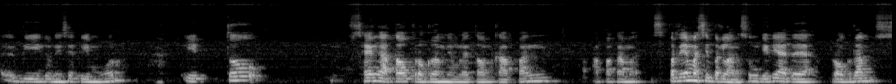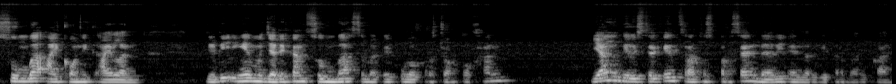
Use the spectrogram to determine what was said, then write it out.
di Indonesia Timur itu saya nggak tahu programnya mulai tahun kapan apakah sepertinya masih berlangsung. Jadi ada program Sumba Iconic Island. Jadi ingin menjadikan Sumba sebagai pulau percontohan yang dilistrikin 100% dari energi terbarukan.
